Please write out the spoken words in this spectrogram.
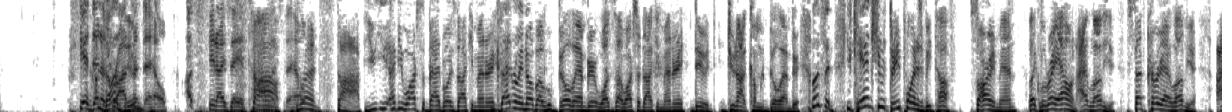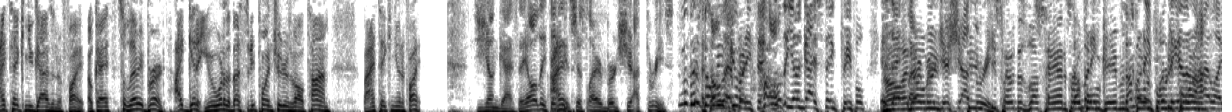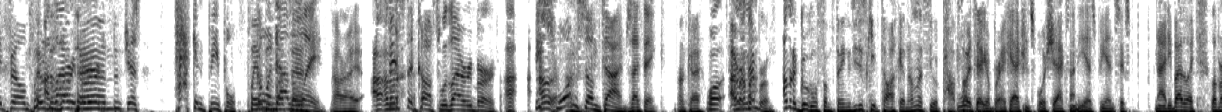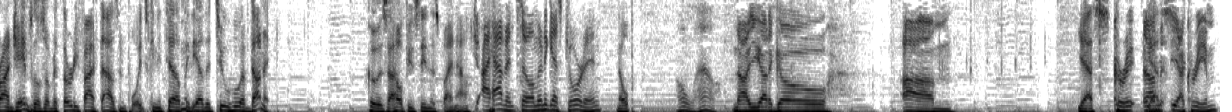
He had Dennis done, Rodman dude. to help. Uh, He had Isiah stop, Thomas to help. Brent, stop. You, you have you watched the Bad Boys documentary? Because I didn't really know about who Bill Laimbeer was until I watched the documentary. Dude, do not come to Bill Laimbeer. Listen, you can't shoot three pointers be tough. Sorry, man. Like Ray Allen, I love you. Steph Curry, I love you. I'm taking you guys in a fight. Okay. So Larry Bird, I get it. You're one of the best three point shooters of all time, but I'm taking you in a fight. These young guys, they all they think I- is just Larry Bird shot threes. No, there's That's no all way everybody gonna- think. All the young guys think, people, is that Larry Bird he- just shot he, threes. He played with his left hand for somebody, a full game and somebody put together points. a highlight film Played with his Larry left Bird hand. just hacking people, Played with going down the hand. lane. All right. I, I'm Fisticuffs with Larry Bird. I- he I- swung sometimes, I think. Okay. Well, I remember I'm, him. I'm going to Google some things. You just keep talking. I'm going to see what pops We're going up. to take a break. Action Sports Jax on ESPN 690. By the way, LeBron James goes over 35,000 points. Can you tell me the other two who have done it? Who's, I hope you've seen this by now. I haven't, so I'm going to guess Jordan. Nope. Oh, wow. No, you got to go. Um, Yes. Kareem. Um, Yes. Yeah, Kareem.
